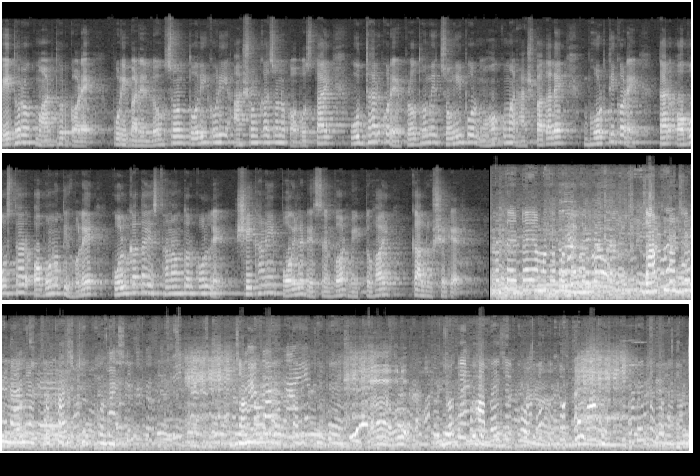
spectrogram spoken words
বেধড়ক মারধর করে। পরিবারের লোকজন তড়িঘড়ি আশঙ্কাজনক অবস্থায় উদ্ধার করে প্রথমে জঙ্গিপুর মহকুমার হাসপাতালে ভর্তি করে, তার অবস্থার অবনতি হলে কলকাতায় স্থানান্তর করলে সেখানে পয়লা ডিসেম্বর মৃত্যু হয় কালু শেখের। এটাই আমাকে বলতে যে আপনার জন্য আমি একটা কাজ ঠিক করেছি। জানুয়ারি এক তারিখ থেকে যদি ভাবে যে করব তো করতে পারে এটাই তো বলে গেল।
